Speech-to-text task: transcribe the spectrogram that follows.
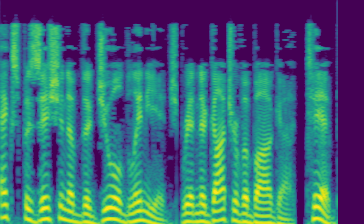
Exposition of the Jeweled Lineage Ratnagotravibhaga, Tib,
